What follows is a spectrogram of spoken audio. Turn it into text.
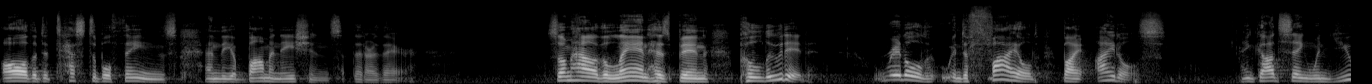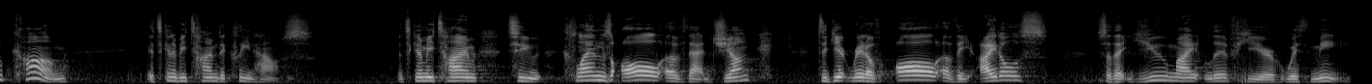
all the detestable things and the abominations that are there. Somehow the land has been polluted, riddled, and defiled by idols. And God's saying, when you come, it's going to be time to clean house. It's going to be time to cleanse all of that junk to get rid of all of the idols so that you might live here with me.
